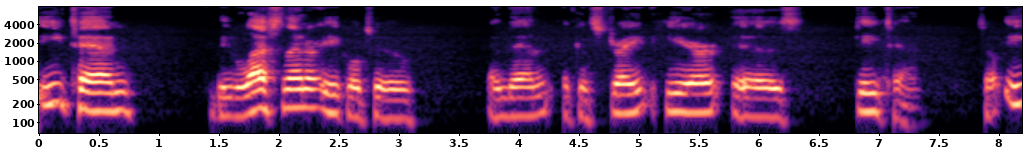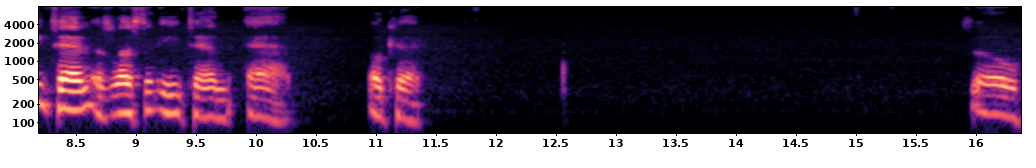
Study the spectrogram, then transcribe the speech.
E10 to be less than or equal to, and then the constraint here is D10. So E10 is less than E10, add. Okay. So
